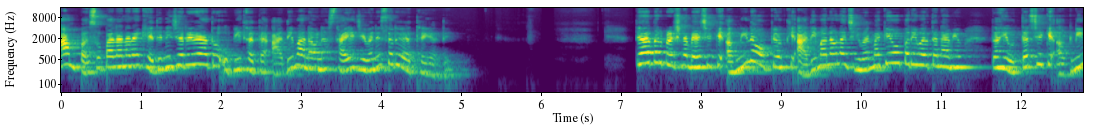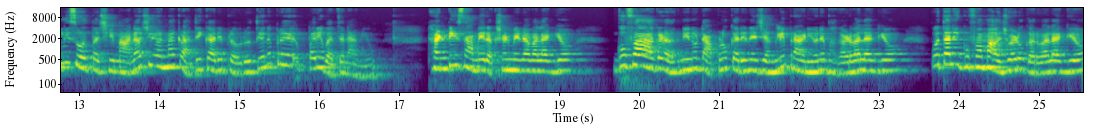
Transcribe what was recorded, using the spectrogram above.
આમ પશુપાલન અને ખેતીની જરૂરિયાતો ઊભી થતાં આદિમાનવના સ્થાયી જીવનની શરૂઆત થઈ હતી. ત્યારબાદ પ્રશ્ન બે છે કે અગ્નિના ઉપયોગથી આદિમાનવના જીવનમાં કેવું પરિવર્તન આવ્યું? તો અહીં ઉત્તર છે કે અગ્નિની શોધ પછી માનવ જીવનમાં ક્રાંતિકારી પ્રવૃત્તિઓને પરિવર્તન આવ્યું. ઠંડી સામે રક્ષણ મેળવવા લાગ્યો. ગુફા આગળ અગ્નિનું ટાપણું કરીને જંગલી પ્રાણીઓને ભગાડવા લાગ્યો. પોતાની ગુફામાં અજવાળું કરવા લાગ્યો.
